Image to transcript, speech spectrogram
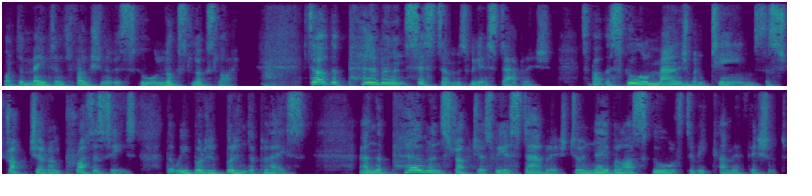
what the maintenance function of a school looks, looks like. It's about the permanent systems we establish. It's about the school management teams, the structure and processes that we put, put into place, and the permanent structures we establish to enable our schools to become efficient.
